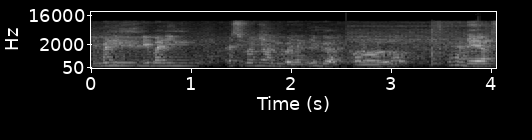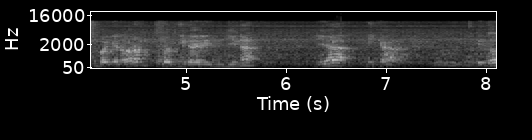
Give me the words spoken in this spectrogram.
dibanding dibanding resikonya lebih banyak juga. Kalau lu kan ada yang sebagian orang buat ngindarin zina dia nikah. Itu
